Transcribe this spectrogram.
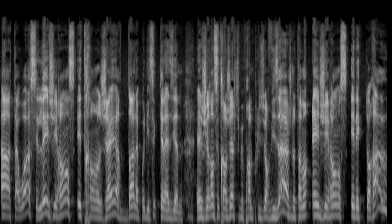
à Ottawa, c'est l'ingérence étrangère dans la politique canadienne. Ingérence étrangère qui peut prendre plusieurs visages, notamment ingérence électorale.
